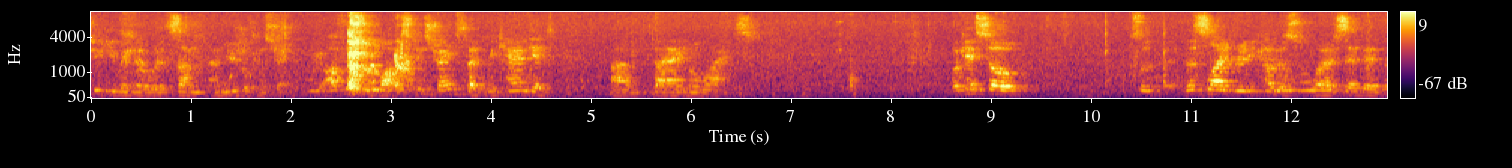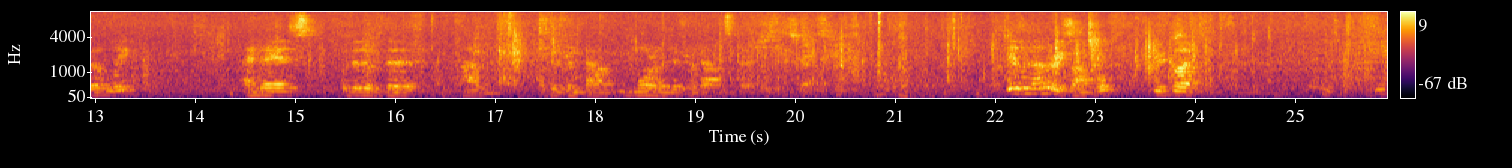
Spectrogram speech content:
2D window with some unusual constraint. We often see box constraints, but we can get um, diagonal lines. Okay, so so this slide really covers what I've said there verbally, and there's a bit of the um, different balance, more on the different balance that I just discussed. Here's another example. We've got feed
